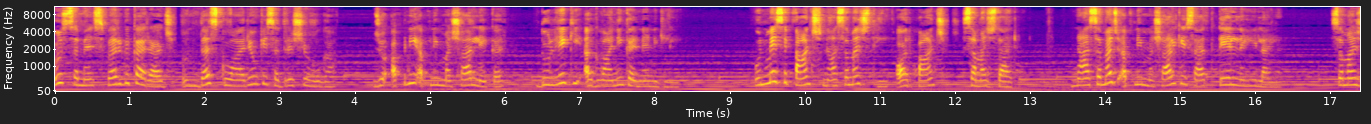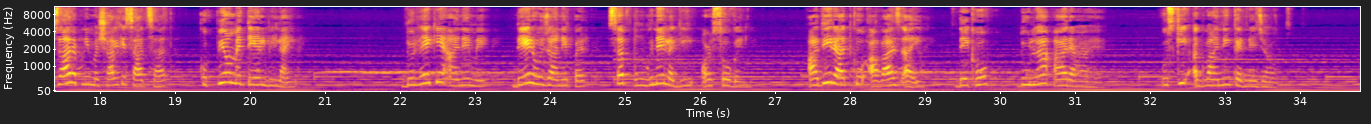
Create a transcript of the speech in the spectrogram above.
उस समय स्वर्ग का राज उन दस कुंवारियों के सदृश होगा, जो अपनी अपनी मशाल लेकर दूल्हे की अगवानी करने निकली। उनमें से पाँच नासमझ थी और पाँच समझदार। नासमझ अपनी मशाल के साथ तेल नहीं लाई। समझदार अपनी मशाल के साथ साथ कुप्पियों में तेल भी लाई। दूल्हे के आने में देर हो जाने पर सब ऊँघने लगी और सो गईं। आधी रात को आवाज़ आई देखो, दूल्हा आ रहा है। उसकी अगवानी करने जाओ।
